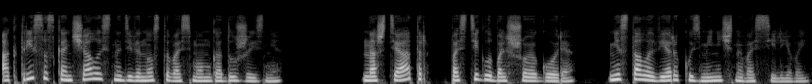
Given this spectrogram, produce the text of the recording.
актриса скончалась на 98-м году жизни. Наш театр постигло большое горе, не стало Веры Кузьминичны Васильевой.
